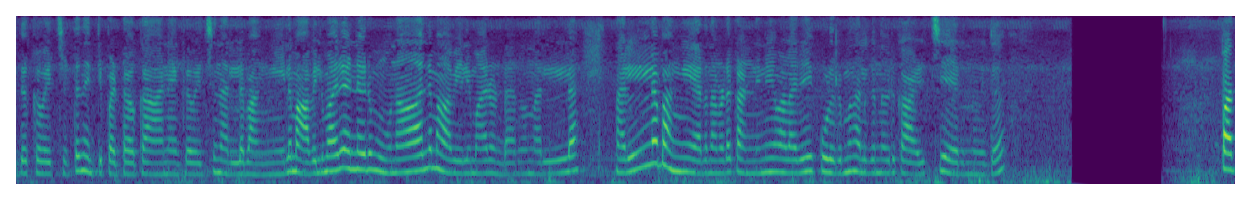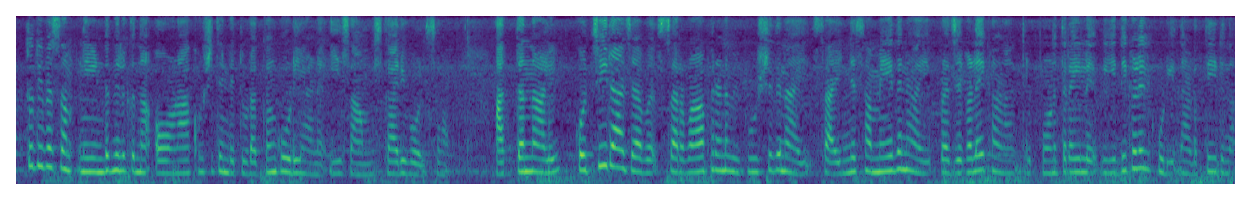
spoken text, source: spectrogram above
ഇതൊക്കെ വെച്ചിട്ട് നെറ്റിപ്പട്ടമൊക്കെ ആനയൊക്കെ വെച്ച് നല്ല ഭംഗിയിൽ മാവേലിമാർ തന്നെ ഒരു മൂന്നാൽ മാവേലിമാരുണ്ടായിരുന്നു. നല്ല നല്ല ഭംഗിയായിരുന്നു. നമ്മുടെ കണ്ണിന് വളരെ കുളിർമ നൽകുന്ന ഒരു കാഴ്ചയായിരുന്നു ഇത്. പത്തു ദിവസം നീണ്ടു നിൽക്കുന്ന ഓണാഘോഷത്തിന്റെ തുടക്കം കൂടിയാണ് ഈ സാംസ്കാരികോത്സവം. അത്തന്നാളിൽ കൊച്ചി രാജാവ് സർവാഭരണ വിഭൂഷിതനായി സൈന്യസമേതനായി പ്രജകളെ കാണാൻ തൃപ്പൂണിത്തുറയിലെ വീതികളിൽ കൂടി നടത്തിയിരുന്ന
